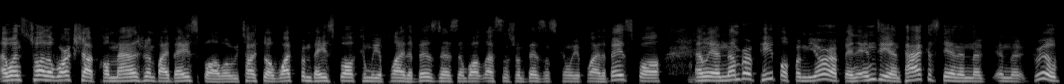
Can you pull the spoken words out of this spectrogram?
I once taught a workshop called management by baseball where we talked about what from baseball can we apply to business and what lessons from business can we apply to baseball. And we had a number of people from europe and india and pakistan in the in the group.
